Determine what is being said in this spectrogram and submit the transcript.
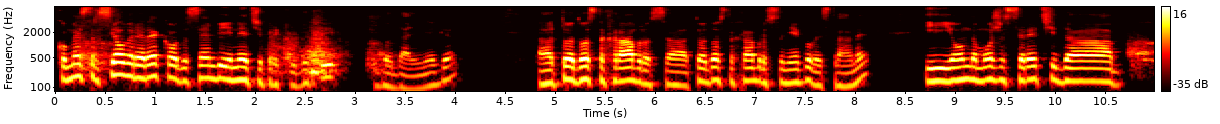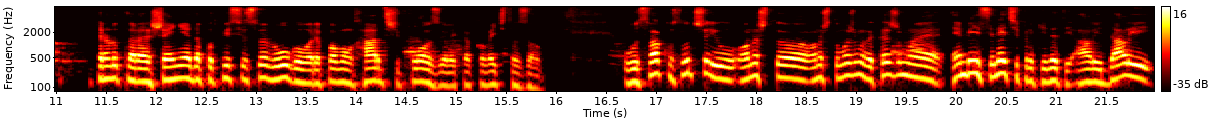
komesar Silver je rekao da se NBA neće prekidati do daljnjega, A, to je dosta hrabro sa to je dosta hrabro sa njegove strane i onda može se reći da trenutno rešenje je da potpisuju sve ugovore po ovom hardship clause ili kako već to zovu. U svakom slučaju, ono što, ono što možemo da kažemo je NBA se neće prekidati, ali da li,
